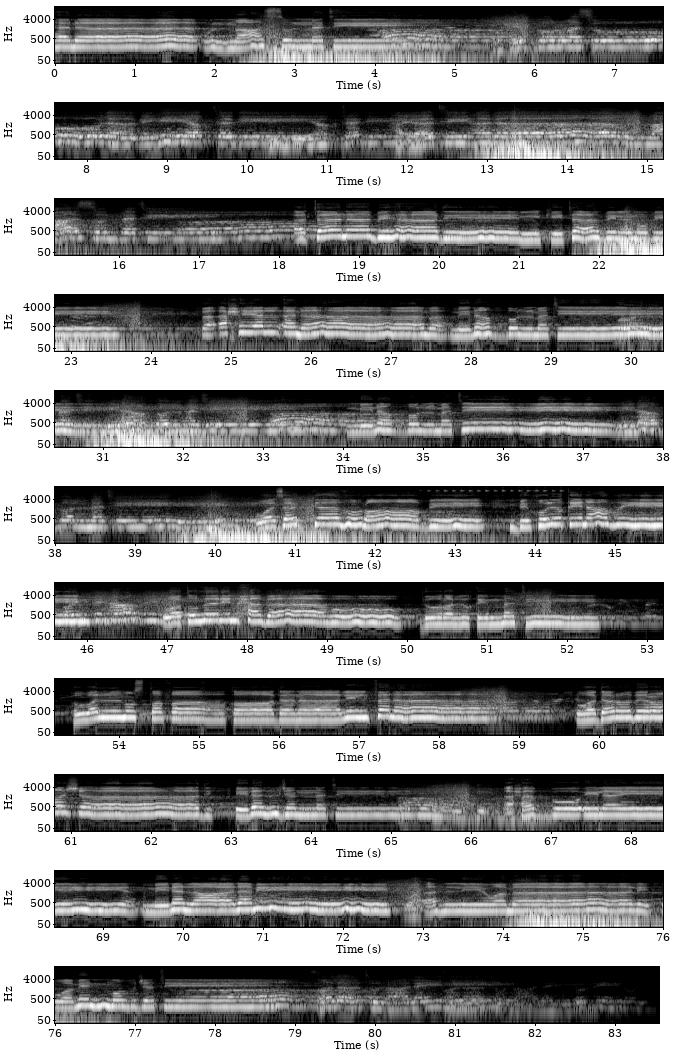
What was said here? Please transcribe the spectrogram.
هناء مع السنة أحب الرسول به يقتدي يقتدي حياتي هناء مع السنة. أتانا بهادي الكتاب المبين فأحيا الأنام من الظلمة من الظلمة. من الظلمة. من الظلمة. وزكاه ربي بخلق عظيم وطهر حباه ذر القمة. هو المصطفى قادنا للفلاح ودرب الرشاد إلى الجنة. أحب إلي من العالمين وأهلي ومالي ومن مهجتي. صلاة عليه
